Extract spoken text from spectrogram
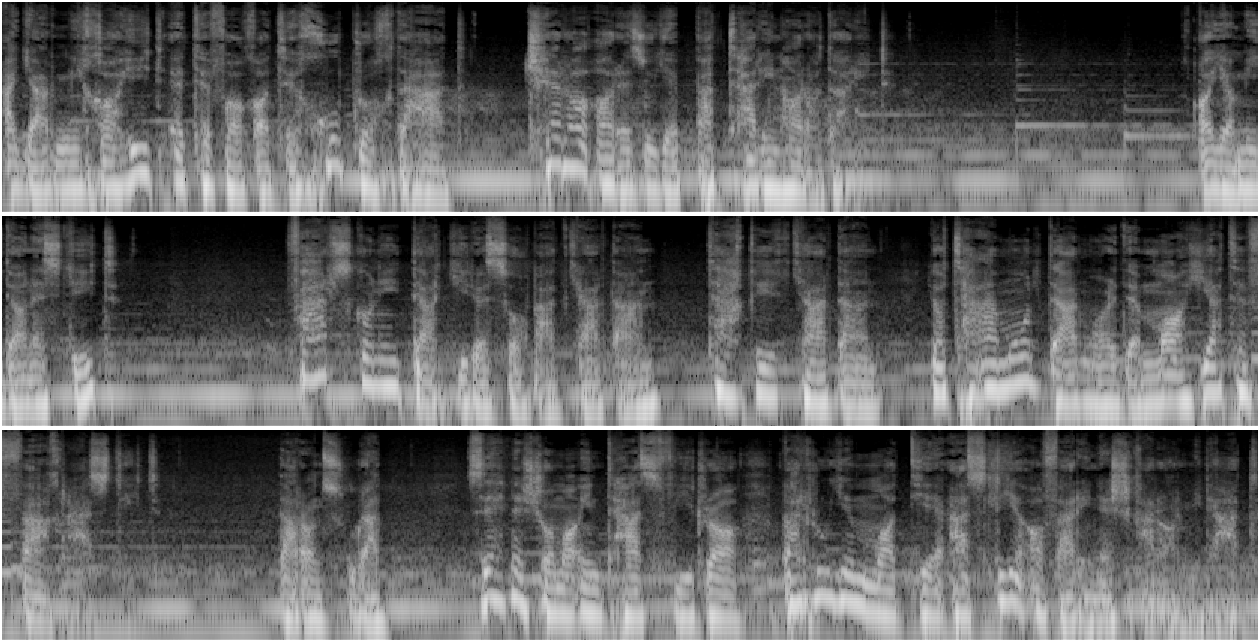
اگر می خواهید اتفاقات خوب رخ دهد چرا آرزوی بدترین ها را دارید؟ آیا می دانستید؟ فرض کنید درگیر صحبت کردن، تحقیق کردن یا تعمل در مورد ماهیت فقر هستید. در آن صورت ذهن شما این تصویر را بر روی مادی اصلی آفرینش قرار می دهد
